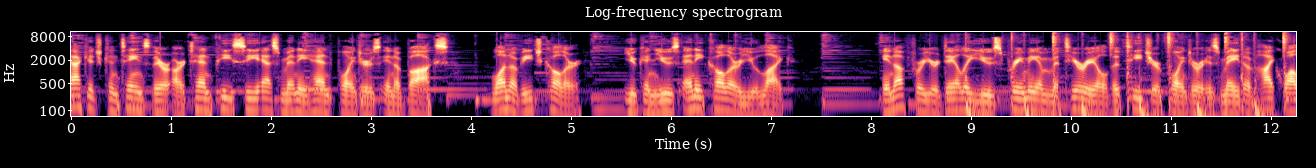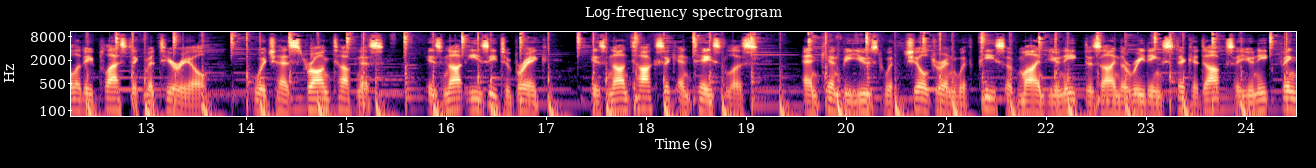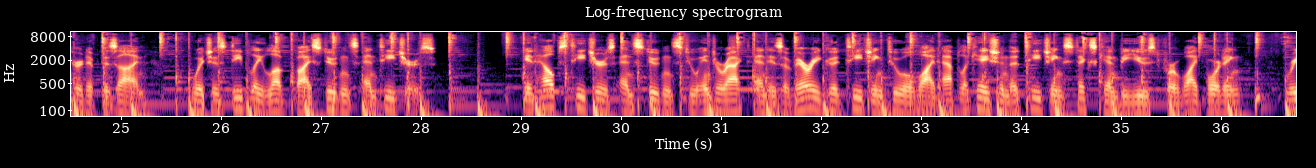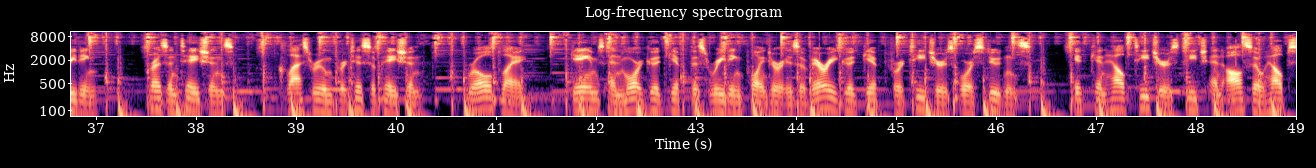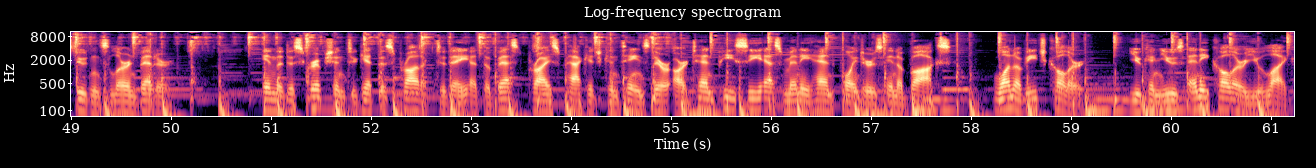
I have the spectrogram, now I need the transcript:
package contains there are 10 PCS mini hand pointers in a box, one of each color, you can use any color you like. Enough for your daily use premium material The teacher pointer is made of high quality plastic material, which has strong toughness, is not easy to break, is non-toxic and tasteless, and can be used with children with peace of mind unique design The reading stick adopts a unique fingertip design, which is deeply loved by students and teachers. It helps teachers and students to interact and is a very good teaching tool. Wide application The teaching sticks can be used for whiteboarding, reading, presentations, classroom participation, role play, games and more. Good gift. This reading pointer is a very good gift for teachers or students, it can help teachers teach and also help students learn better. In the description to get this product today at the best price package contains there are 10 PCS mini hand pointers in a box, one of each color, you can use any color you like.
